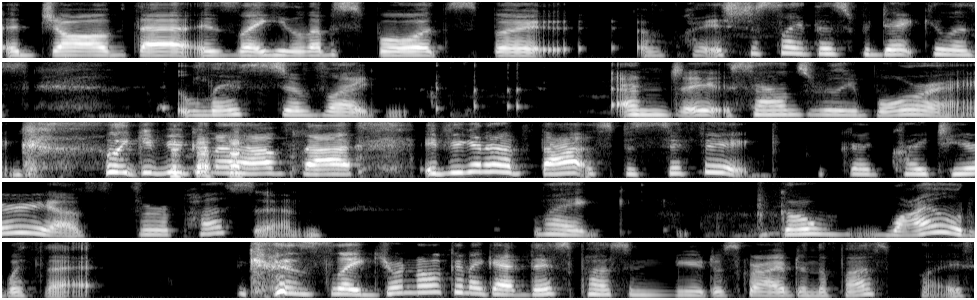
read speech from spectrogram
a job that is like he loves sports but uh, it's just like this ridiculous list of like and it sounds really boring. Like if you're gonna have that if you're gonna have that specific criteria for a person like go wild with it. Because like you're not going to get this person you described in the first place.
